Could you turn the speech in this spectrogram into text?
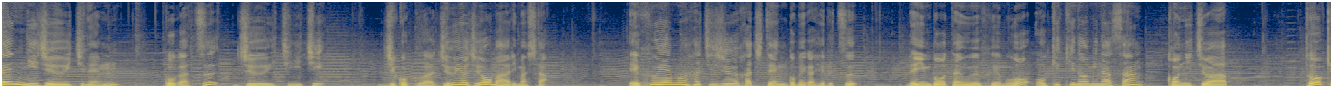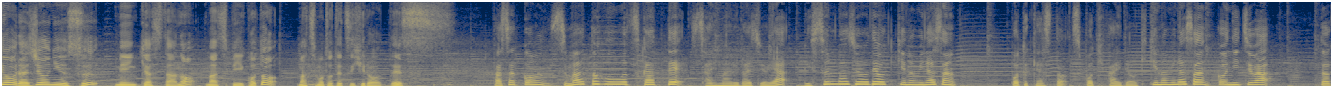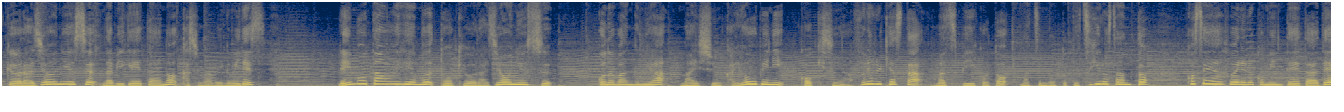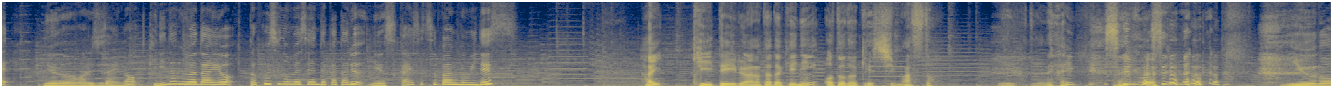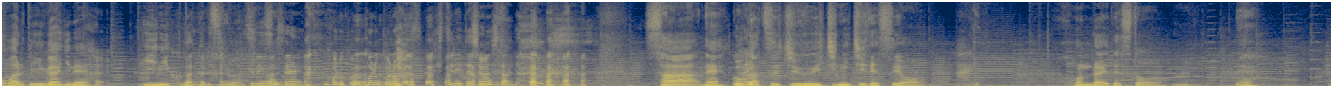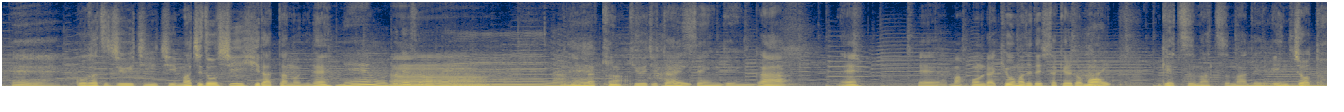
2021年5月11日時刻は14時を回りました FM88.5MHz レインボータウン FM をお聞きの皆さんこんにちは東京ラジオニュースメインキャスターの松ピーこと松本哲弘ですパソコン、スマートフォンを使ってサイマルラジオやリスンラジオでお聞きの皆さん、ポッドキャスト、 Spotify でお聞きの皆さん、こんにちは。東京ラジオニュースナビゲーターの鹿島めぐみです。レインボータウン FM 東京ラジオニュース。この番組は毎週火曜日に好奇心あふれるキャスター松ピーこと松本哲弘さんと個性あふれるコメンテーターでニューノーマル時代の気になる話題を独自の目線で語るニュース解説番組です。はい聞いているあなただけにお届けしますということでね、はい、すいません。ニューノーマルって意外にね、はい言いにくかったりするわけですよ、すいません。コロコロコロコロ失礼いたしました。はい。さあね5月11日ですよ、本来ですと、ね、えー、5月11日待ち遠しい日だったのにね。ねえ本当ですよね。ねか。緊急事態宣言がね、えーまあ、本来今日まででしたけれども、はい。月末まで延長と、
